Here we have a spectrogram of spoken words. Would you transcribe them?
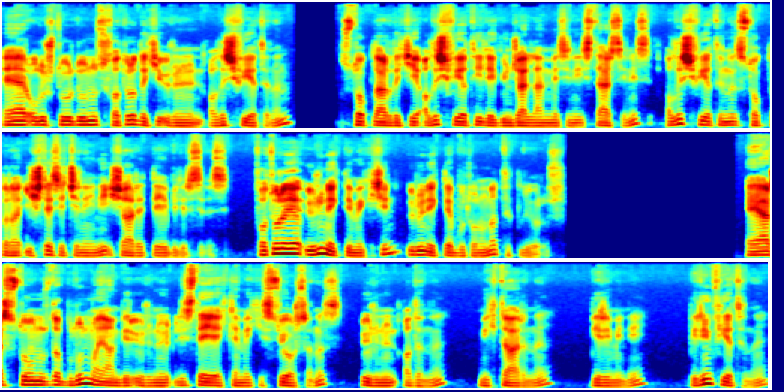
Eğer oluşturduğunuz faturadaki ürünün alış fiyatının stoklardaki alış fiyatı ile güncellenmesini isterseniz, alış fiyatını stoklara işle seçeneğini işaretleyebilirsiniz. Faturaya ürün eklemek için ürün ekle butonuna tıklıyoruz. Eğer stoğunuzda bulunmayan bir ürünü listeye eklemek istiyorsanız, ürünün adını, miktarını, birimini, birim fiyatını,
